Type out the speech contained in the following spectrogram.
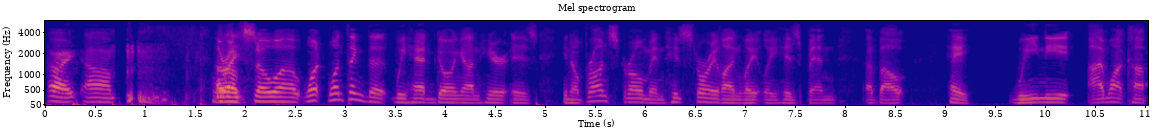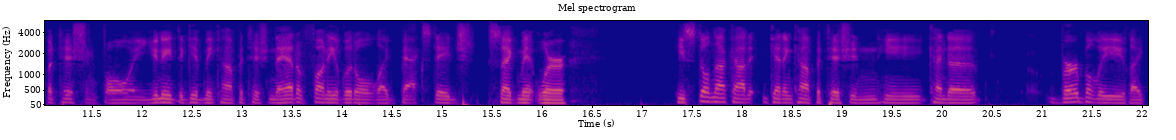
All right. Um, All right, else? so uh, one one thing that we had going on here is, you know, Braun Strowman. His storyline lately has been about, hey, we need, I want competition, Foley. You need to give me competition. They had a funny little like backstage segment where he's still not got getting competition. He kind of verbally like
